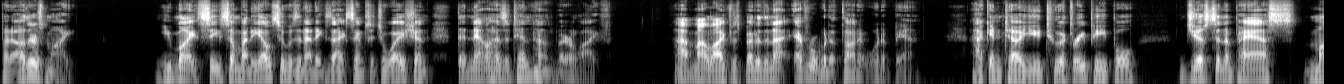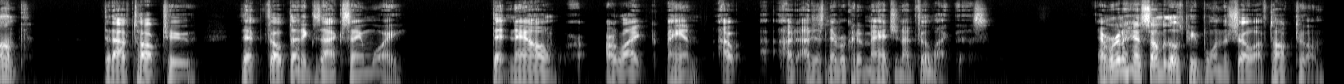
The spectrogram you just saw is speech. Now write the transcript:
but others might. You might see somebody else who was in that exact same situation that now has a 10 times better life. I, my life is better than I ever would have thought it would have been. I can tell you two or three people just in the past month that I've talked to that felt that exact same way. That now are like, man, I, I, I just never could imagine I'd feel like this. And we're going to have some of those people on the show. I've talked to them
